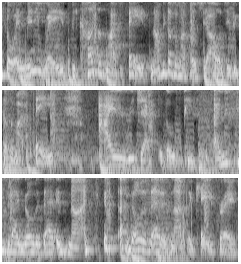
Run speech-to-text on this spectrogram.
so in many ways, because of my faith, not because of my sociology, because of my faith, I reject those pieces. I, I know that that is not. I know that that is not the case, right?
